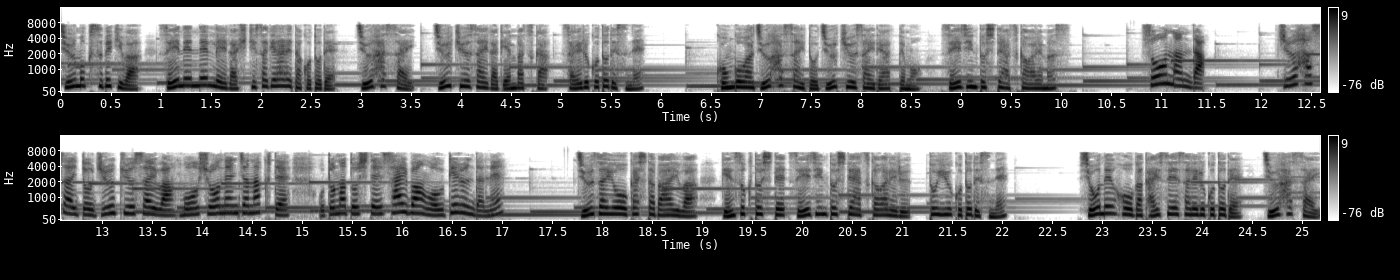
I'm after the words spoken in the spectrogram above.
注目すべきは、成年年齢が引き下げられたことで、18歳、19歳が厳罰化されることですね。今後は18歳と19歳であっても、成人として扱われます。そうなんだ。18歳と19歳はもう少年じゃなくて、大人として裁判を受けるんだね。重罪を犯した場合は、原則として成人として扱われる、ということですね。少年法が改正されることで、18歳、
